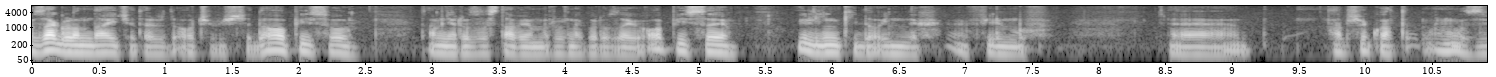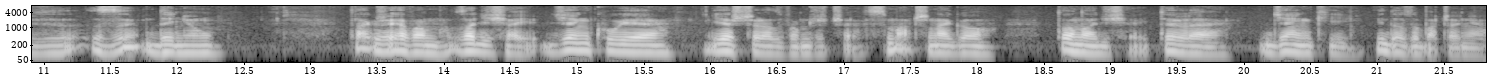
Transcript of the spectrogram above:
zaglądajcie też do, oczywiście do opisu. Tam nie zostawiam różnego rodzaju opisy i linki do innych filmów. E, na przykład z, z dynią. Także ja Wam za dzisiaj dziękuję. Jeszcze raz Wam życzę smacznego. To na dzisiaj tyle. Dzięki i do zobaczenia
